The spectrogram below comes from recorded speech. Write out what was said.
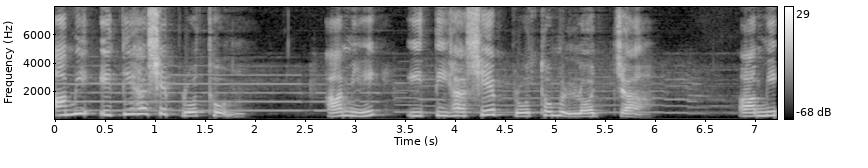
আমি ইতিহাসে প্রথম, আমি ইতিহাসে প্রথম লজ্জা, আমি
